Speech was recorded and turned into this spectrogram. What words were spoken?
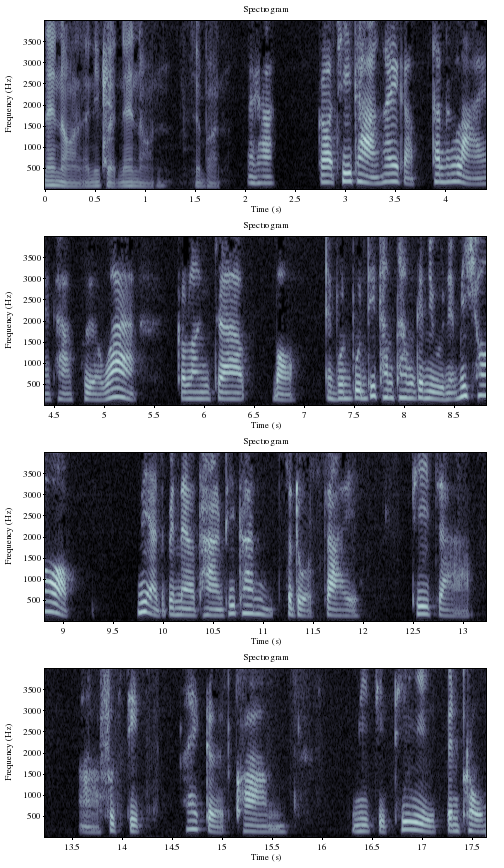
แน่นอน อันนี้เกิดแน่นอนใช่ปะนะคะ ก็ชี้ทางให้กับท่านทั้งหลายค่ะเผื่อว่ากำลังจะบอกไอ้บุญบุญที่ทำทำกันอยู่เนี่ยไม่ชอบ นี่อาจจะเป็นแนวทางที่ท่านสะดวกใจที่จะฝึกจิตให้เกิดความมีจิตที่เป็นพรหม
